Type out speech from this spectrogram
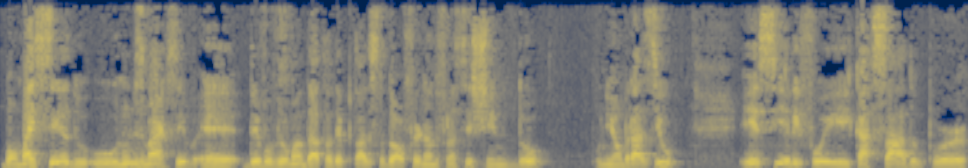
Bom, mais cedo, o Nunes Marques é, devolveu o mandato ao deputado estadual Fernando Francischini do União Brasil. Esse ele foi caçado por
